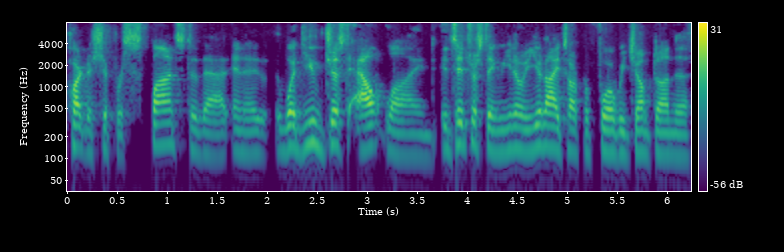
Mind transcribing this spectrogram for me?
partnership response to that, and it, what you've just outlined. It's interesting. You know, you and I talked before we jumped on the,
